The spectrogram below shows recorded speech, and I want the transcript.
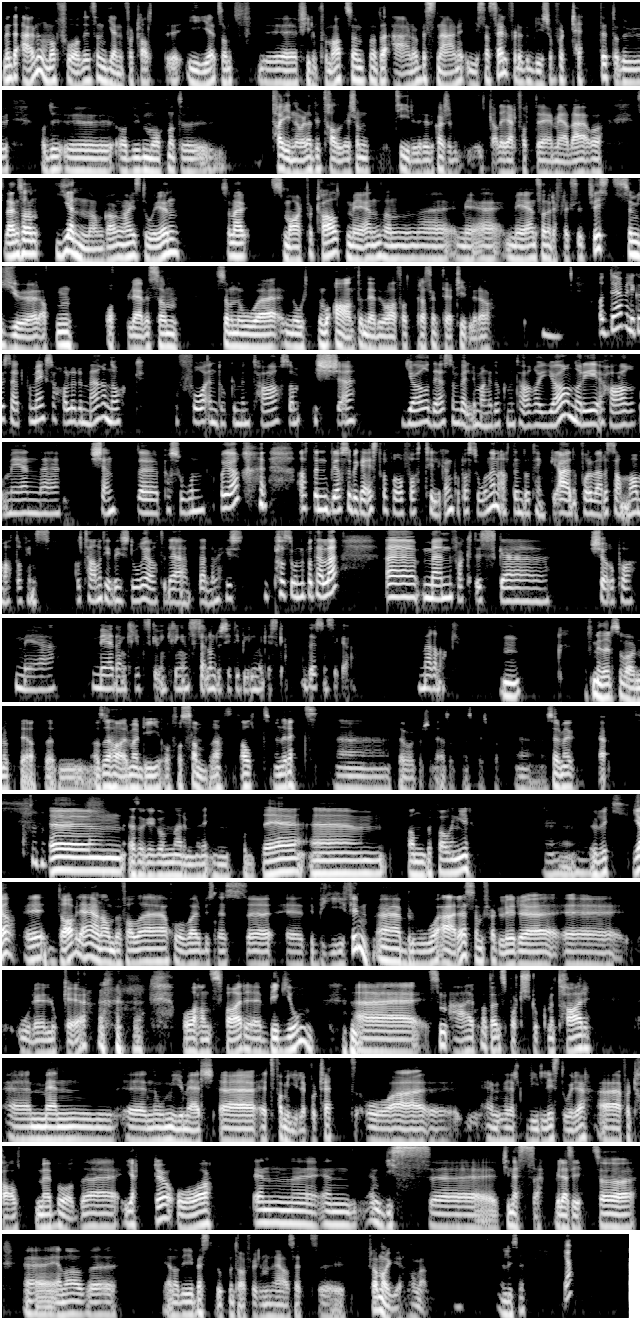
Men det er jo noe med å få det sånn gjenfortalt eh, i et sånt eh, filmformat som på en måte er noe besnærende i seg selv, fordi det blir så fortettet, og du, og du, eh, og du må på en måte ta inn over deg detaljer som tidligere du kanskje ikke hadde helt fått det med deg. Og, så det er en sånn gjennomgang av historien som er smart fortalt med en sånn, eh, med, med en sånn refleksiv twist, som gjør at den oppleves som, som noe, noe, noe, annet enn det du har fått presentert tidligere. Mm. Og der vil jeg jo si at For meg så holder det mer enn nok å få en dokumentar som ikke gjør det som veldig mange dokumentarer gjør når de har med en uh, kjent uh, person å gjøre. At en blir så begeistra for å få tilgang på personen at en da tenker ja, da får det være det samme om at det fins alternative historier til det denne personen forteller, uh, men faktisk kjøre på med, med, den kritiske vinklingen, selv om du sitter i bilen med Giske. Og det syns jeg er mer enn nok. Mm. For min del så var det nok det at altså det har en verdi å få samla alt under ett. Uh, det var kanskje det jeg satte mest pris på. Selv om jeg ja. Jeg skal ikke gå nærmere inn på det. anbefalinger? Ulrik? Ja, da vil jeg gjerne anbefale Håvard Bussnes debutfilm, 'Blod og ære', som følger Ole Lukkøye og hans far Big Jon. Eh, som er på en måte en sportsdokumentar, eh, men eh, noe mye mer. Eh, et familieportrett og eh, en helt vill historie. Eh, fortalt med både hjerte og en, en, en viss finesse, vil jeg si. Så en av, en, av, de beste dokumentarfilmene jeg har sett fra Norge noen gang. Elise?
